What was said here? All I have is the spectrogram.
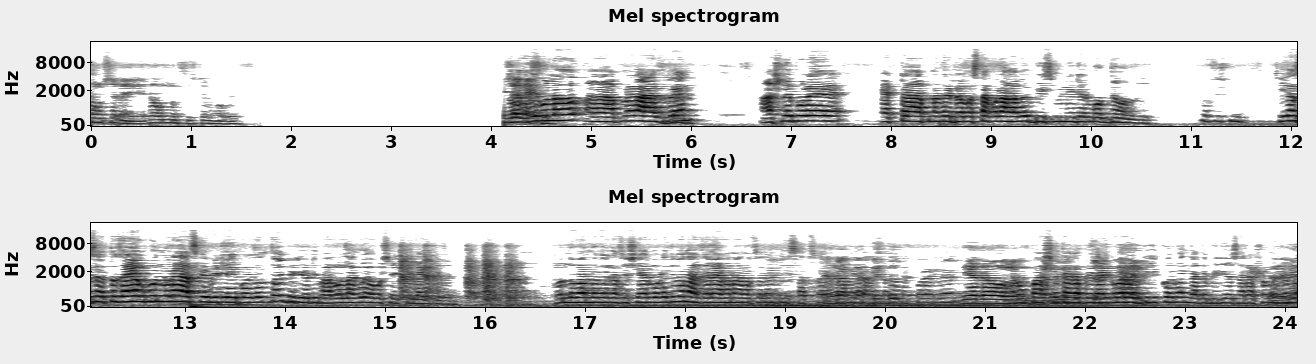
সমস্যা নেই এটা অন্য সিস্টেম হবে। এগুলো আপনারা আসবেন আসলে পরে একটা আপনাদের ব্যবস্থা করা হবে বিশ মিনিটের মধ্যে অনলি ঠিক আছে? তো যাই হোক বন্ধুরা আজকের ভিডিও এই পর্যন্তই। ভিডিওটি ভালো লাগলে অবশ্যই একটি লাইক দেবেন। বন্ধু বান্ধবের কাছে শেয়ার করে দেবেন আর যারা এখন আমার চ্যানেলটি সাবস্ক্রাইব তারা সাবস্ক্রাইব করে নেবেন। এবং পাশে থাকা বেল আইকনে ক্লিক করবেন যাতে ভিডিও ছাড়ার সঙ্গে সঙ্গে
